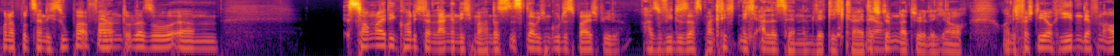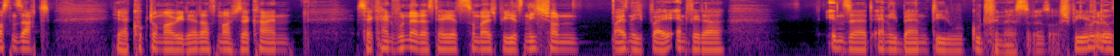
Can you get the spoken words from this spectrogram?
hundertprozentig super fand ja. oder so. Ähm, Songwriting konnte ich dann lange nicht machen. Das ist, glaube ich, ein gutes Beispiel. Also wie du sagst, man kriegt nicht alles hin in Wirklichkeit. Das ja. stimmt natürlich auch. Und ich verstehe auch jeden, der von außen sagt, ja, guck doch mal, wie der das macht. Ist ja kein, ist ja kein Wunder, dass der jetzt zum Beispiel jetzt nicht schon, weiß nicht, bei entweder Insert Any Band, die du gut findest oder so spielt. Gut, du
